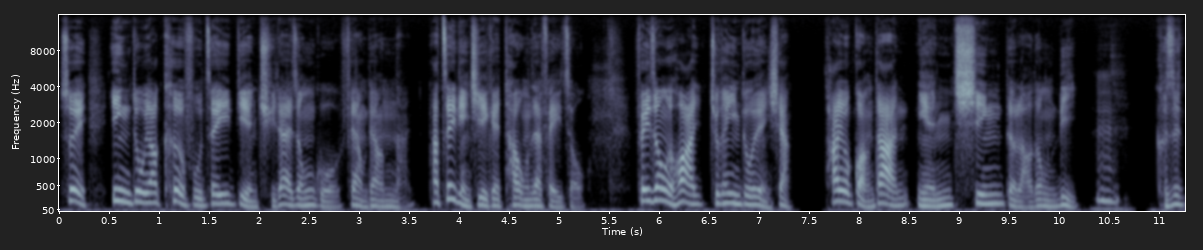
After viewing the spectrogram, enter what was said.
所以印度要克服这一点，取代中国非常非常难。那这一点其实也可以套用在非洲。非洲的话就跟印度有点像，它有广大年轻的劳动力，嗯，可是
